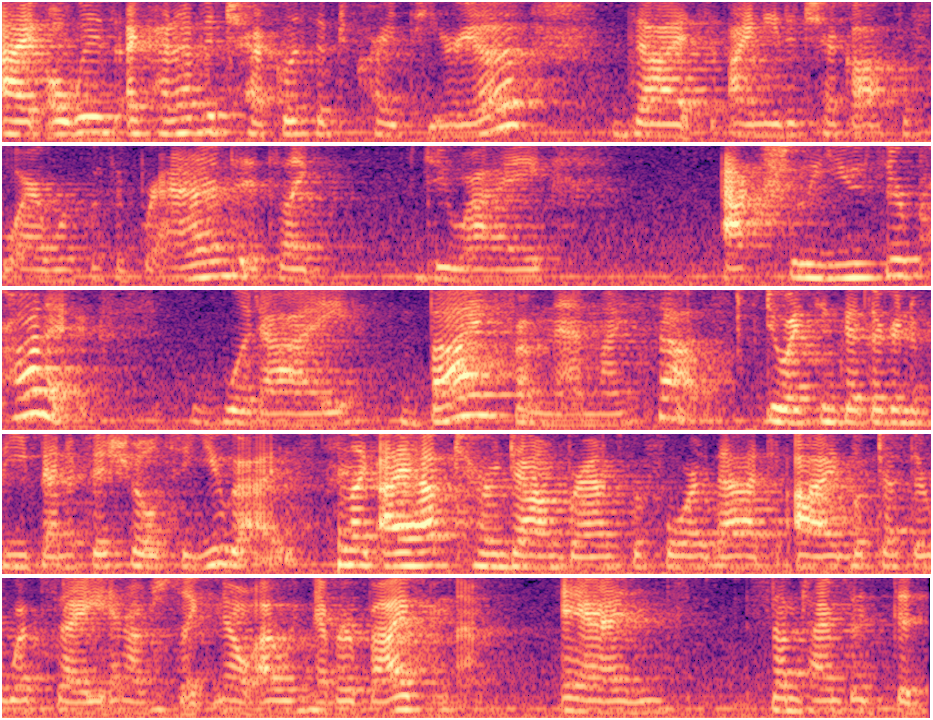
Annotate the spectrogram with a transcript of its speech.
I always I kind of have a checklist of criteria that I need to check off before I work with a brand. It's like do I actually use their products would I buy from them myself? Do I think that they're going to be beneficial to you guys? And like I have turned down brands before that I looked at their website and I'm just like, no, I would never buy from them. And sometimes I did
